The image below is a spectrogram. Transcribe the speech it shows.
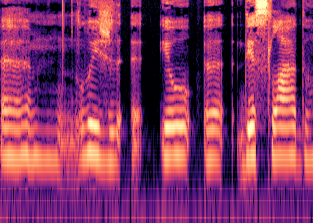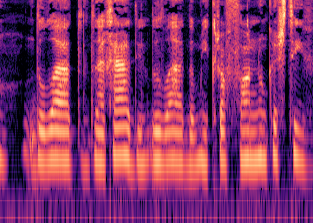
Uh, Luís, eu uh, desse lado, do lado da rádio, do lado do microfone, nunca estive.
